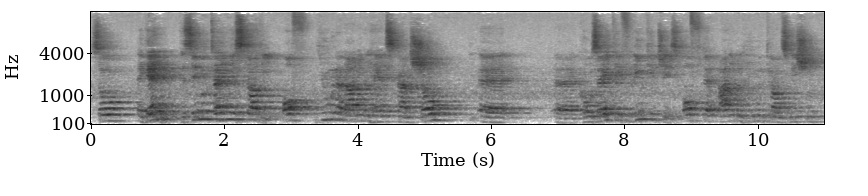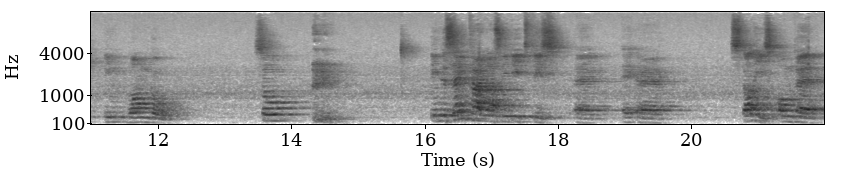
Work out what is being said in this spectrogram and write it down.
So again, the simultaneous study of human and animal health can show uh, uh, causative linkages of the animal-human transmission in one go. So, in the same time as we did this uh, uh studies on the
